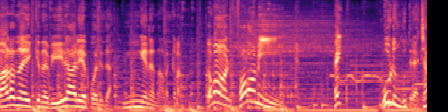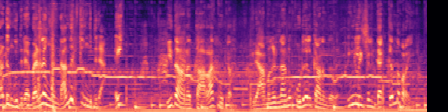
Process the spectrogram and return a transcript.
പട നയിക്കുന്ന വീരാളിയെ പോലെ ഇങ്ങനെ നടക്കണം. കമോൺ ഫോളോ മീ ഊടും കുതിര ചാടും കുതിര വെള്ളം കണ്ട നിൽക്കും കുതിര. ഇതാണ് തറാക്കൂട്ടം. ഗ്രാമങ്ങളിലാണ് കൂടുതൽ കാണുന്നത്. ഇംഗ്ലീഷിൽ ഡക്ക് എന്ന് പറയും.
